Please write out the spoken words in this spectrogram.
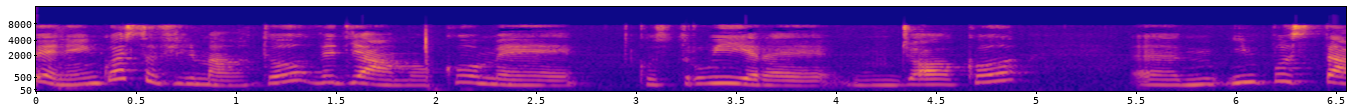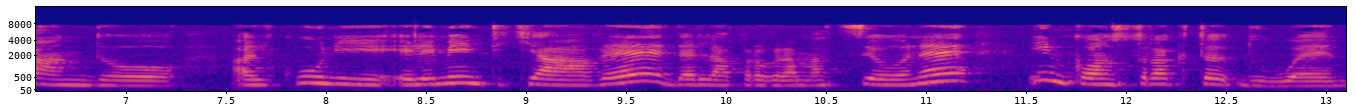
Bene, in questo filmato vediamo come costruire un gioco ehm, impostando alcuni elementi chiave della programmazione in Construct 2.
